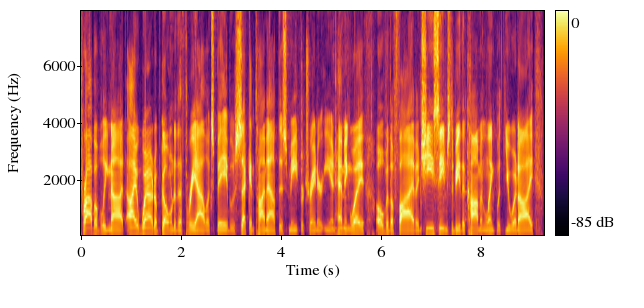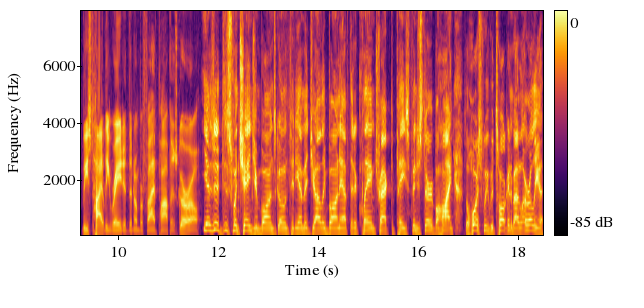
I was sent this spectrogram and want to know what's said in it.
Probably not. I wound up going to the three Alex Babe, who's second time out this meet for trainer Ian Hemingway over the five. And she seems to be the common link with you and I, least highly rated, the number five Papa's girl. Yeah, so this one changing barns going to the Emmett Jolly Barn after the claim, track the pace, finished third behind the horse we were talking about earlier,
